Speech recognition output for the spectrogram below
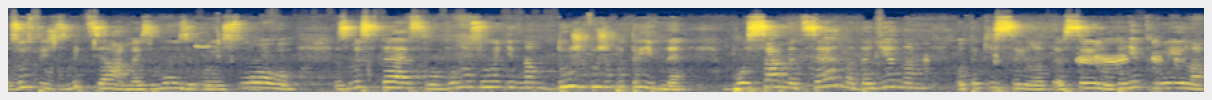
зустріч з митцями, з музикою, словом, з мистецтвом. Воно сьогодні нам дуже дуже потрібне, бо саме це надає нам отакі сили, силу, дає крила,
